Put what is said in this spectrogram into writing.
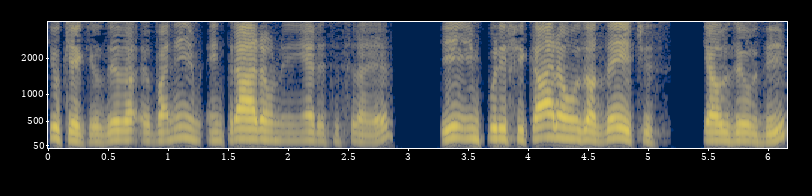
Que o quê? Que os Evanim entraram em Eretz Israel e impurificaram os azeites, que é os Eudim,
